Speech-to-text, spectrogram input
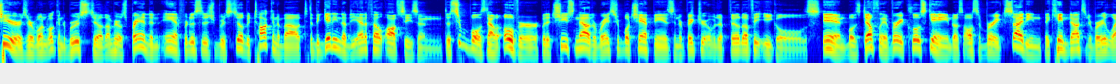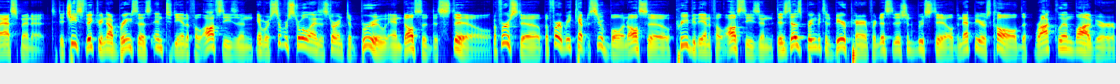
Cheers, everyone. Welcome to Bruce Still. I'm here with Brandon, and for this edition, Bruce Still will be talking about the beginning of the NFL offseason. The Super Bowl is now over, with the Chiefs now the reigning Super Bowl champions in their victory over the Philadelphia Eagles. And what was definitely a very close game, but was also very exciting, they came down to the very last minute. The Chiefs' victory now brings us into the NFL offseason, and where several storylines are starting to brew and also distill. But first, though, before I recap the Super Bowl and also preview the NFL offseason, this does bring me to the beer pairing for this edition of Bruce Still, and that beer is called Rocklin Lager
